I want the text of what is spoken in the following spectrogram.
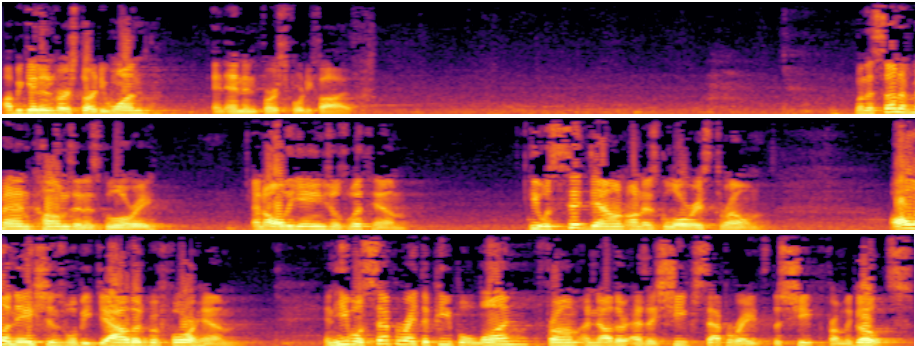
I'll begin in verse 31 and end in verse 45. When the Son of Man comes in his glory, and all the angels with him, he will sit down on his glorious throne. All the nations will be gathered before him, and he will separate the people one from another as a sheep separates the sheep from the goats.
